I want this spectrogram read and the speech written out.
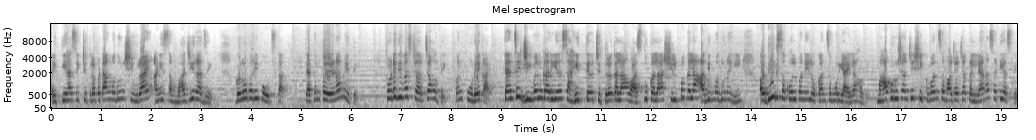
ऐतिहासिक चित्रपटांमधून शिवराय आणि संभाजीराजे घरोघरी पोहोचतात. त्यातून प्रेरणा मिळते. थोडे दिवस चर्चा होते पण पुढे काय? त्यांचे जीवनकार्य साहित्य चित्रकला वास्तुकला शिल्पकला आदींमधूनही अधिक सखोलपणे लोकांसमोर यायला हवे. महापुरुषांची शिकवण समाजाच्या कल्याणासाठी असते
